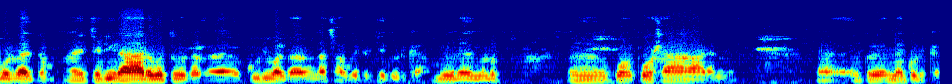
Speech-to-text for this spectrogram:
കൂടുതലായിട്ടും ചെടിയുടെ ആരോഗ്യത്തോട് കൂടി വളരാനുള്ള സൗകര്യം ചെയ്തു കൊടുക്കുക. മൂലകങ്ങളും ഏഹ് പോ- പോഷകാഹാരങ്ങളും ഏഹ് ഒക്കെ എല്ലാം കൊടുക്കുക.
